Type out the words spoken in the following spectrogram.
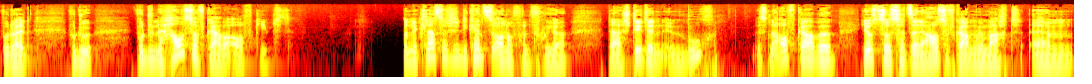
wo du halt, wo du, wo du eine Hausaufgabe aufgibst. So eine klassische, die kennst du auch noch von früher. Da steht dann im Buch, ist eine Aufgabe, Justus hat seine Hausaufgaben gemacht, ähm,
